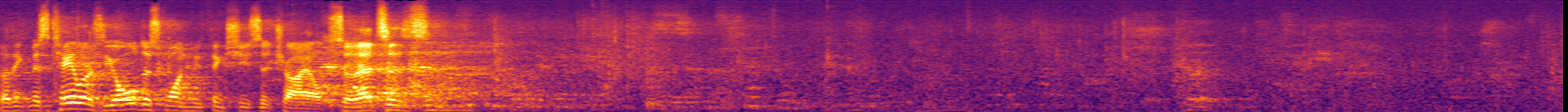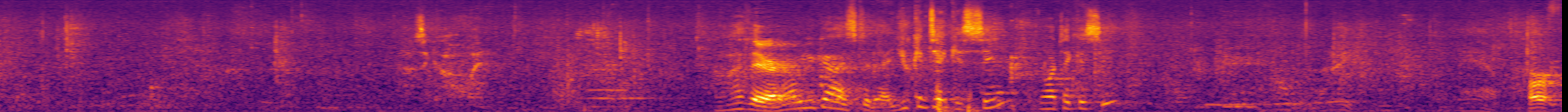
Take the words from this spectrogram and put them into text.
So I think Miss Taylor's the oldest one who thinks she's a child. So that's his. How's it going? Hi there. How are you guys today? You can take a seat. You want to take a seat? Yeah, perfect.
